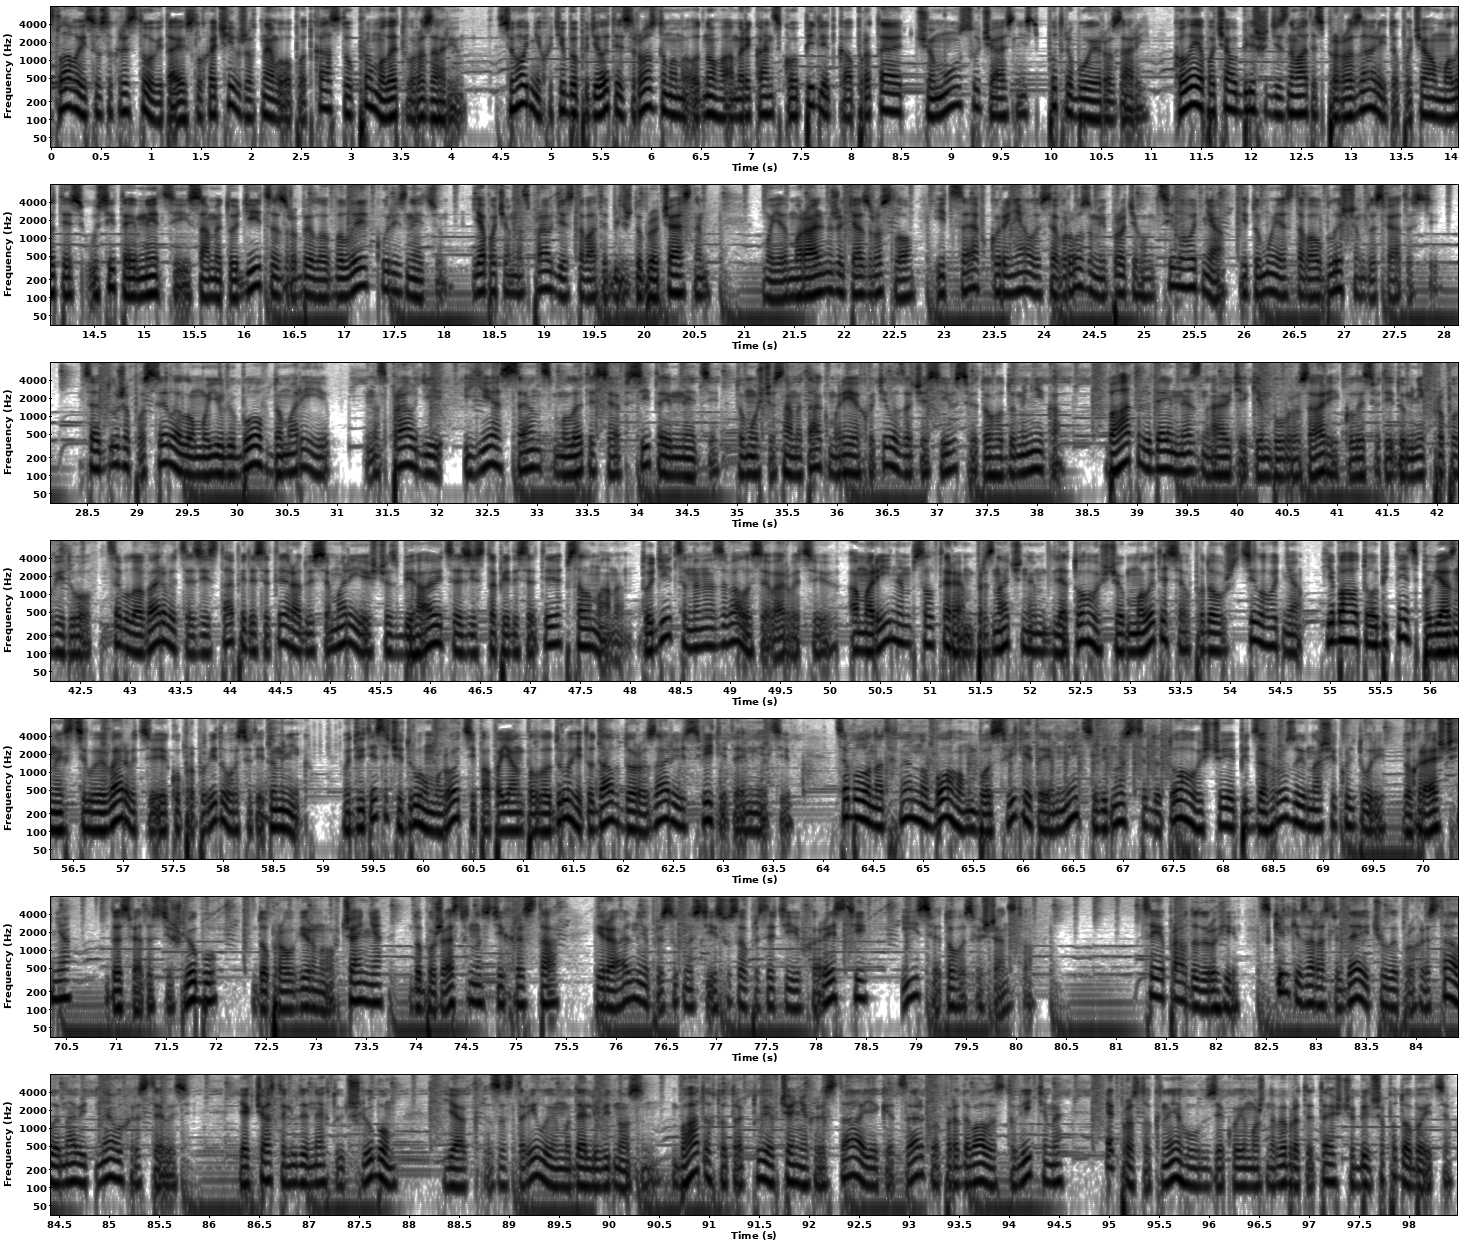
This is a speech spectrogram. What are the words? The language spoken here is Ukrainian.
Слава Ісусу Христу! Вітаю слухачів жовтневого подкасту про молитву Розарію. Сьогодні хотів би поділитись роздумами одного американського підлітка про те, чому сучасність потребує Розарій. Коли я почав більше дізнаватись про Розарій, то почав молитись усі таємниці, і саме тоді це зробило велику різницю. Я почав насправді ставати більш доброчесним, моє моральне життя зросло, і це вкорінялося в розумі протягом цілого дня, і тому я ставав ближчим до святості. Це дуже посилило мою любов до Марії. Насправді є сенс молитися всі таємниці, тому що саме так Марія хотіла за часів святого Домініка. Багато людей не знають, яким був Розарій, коли святий Домінік проповідував. Це була вервиця зі 150 радуйся Марії, що збігаються зі 150 псалмами. Тоді це не називалося вервицею, а марійним псалтерем, призначеним для того, щоб молитися впродовж цілого дня. Є багато обітниць пов'язаних з цілою вервицею, яку проповідував святий Домінік. У 2002 році папа Ян Павло II додав до Розарію світлі таємниці. Це було натхненно Богом, бо світлі таємниці відносяться до того, що є під загрозою в нашій культурі: до хрещення, до святості шлюбу, до правовірного вчення, до божественності Христа і реальної присутності Ісуса в Пресвятій Євхаристії і святого священства. Це є правда, дорогі. Скільки зараз людей чули про Христа, але навіть не охрестились. Як часто люди нехтують шлюбом, як застарілою моделлю відносин. Багато хто трактує вчення Христа, яке церква передавала століттями, як просто книгу, з якої можна вибрати те, що більше подобається.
